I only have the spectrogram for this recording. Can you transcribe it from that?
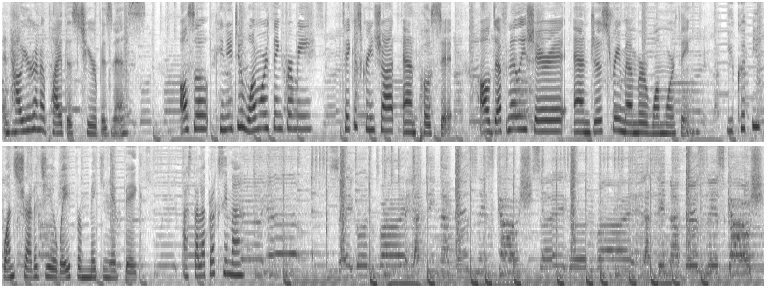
and how you're going to apply this to your business. Also, can you do one more thing for me? Take a screenshot and post it. I'll definitely share it, and just remember one more thing. You could be one strategy away from making it big. Hasta la próxima! Say goodbye, Latina business coach. Say goodbye, Latina business coach.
